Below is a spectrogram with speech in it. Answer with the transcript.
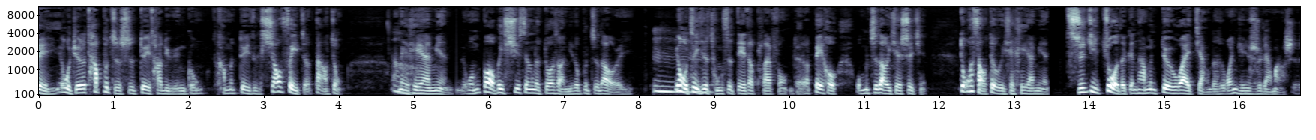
对，因为我觉得他不只是对他的员工，他们对这个消费者大众。那个黑暗面，哦、我们不知道被牺牲了多少，你都不知道而已。嗯，因为我自己是从事 data platform 的，背后我们知道一些事情，多少都有一些黑暗面。实际做的跟他们对外讲的完全是两码事。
